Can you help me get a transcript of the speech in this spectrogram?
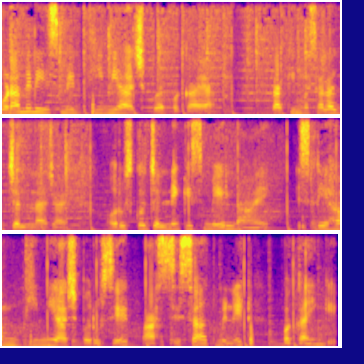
थोड़ा मैंने इसमें धीमी आँच पर पकाया, ताकि मसाला जल ना जाए। और उसको जलने की स्मेल ना आए, इसलिए हम धीमी आँच पर उसे पाँच से सात मिनट पकाएँगे।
